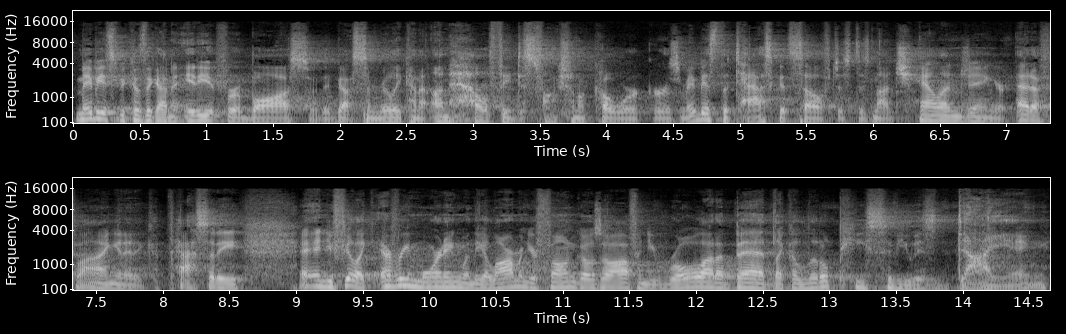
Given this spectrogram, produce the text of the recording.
Maybe it's because they got an idiot for a boss, or they've got some really kind of unhealthy, dysfunctional coworkers, or maybe it's the task itself just is not challenging or edifying in any capacity. And you feel like every morning when the alarm on your phone goes off and you roll out of bed, like a little piece of you is dying,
